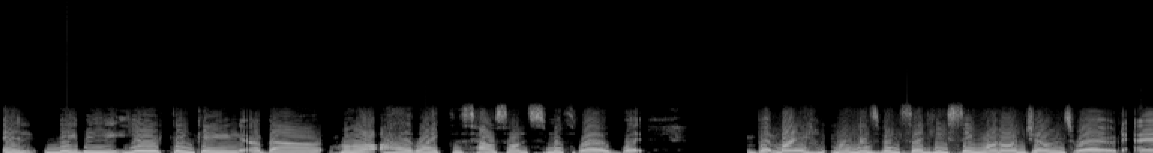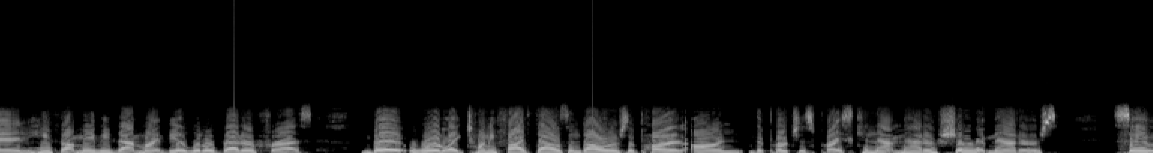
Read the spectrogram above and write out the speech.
And maybe you're thinking about, well, I like this house on Smith Road, but but my my husband said he's seen one on Jones Road and he thought maybe that might be a little better for us. But we're like twenty five thousand dollars apart on the purchase price. Can that matter? Sure it matters. So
